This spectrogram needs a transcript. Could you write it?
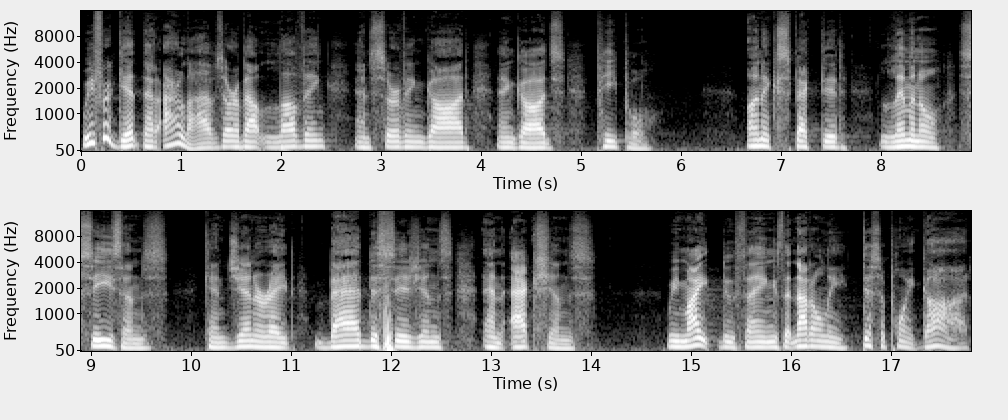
We forget that our lives are about loving and serving God and God's people. Unexpected liminal seasons can generate bad decisions and actions. We might do things that not only disappoint God,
